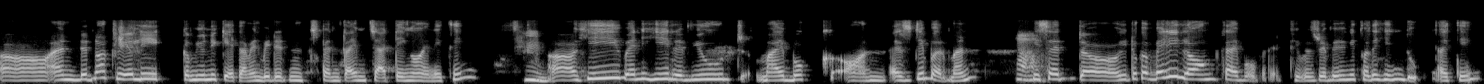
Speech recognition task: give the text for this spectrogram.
uh, and did not really communicate. I mean, we didn't spend time chatting or anything. Hmm. Uh, he, when he reviewed my book on S.D. Burman, huh. he said uh, he took a very long time over it. He was reviewing it for the Hindu, I think.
